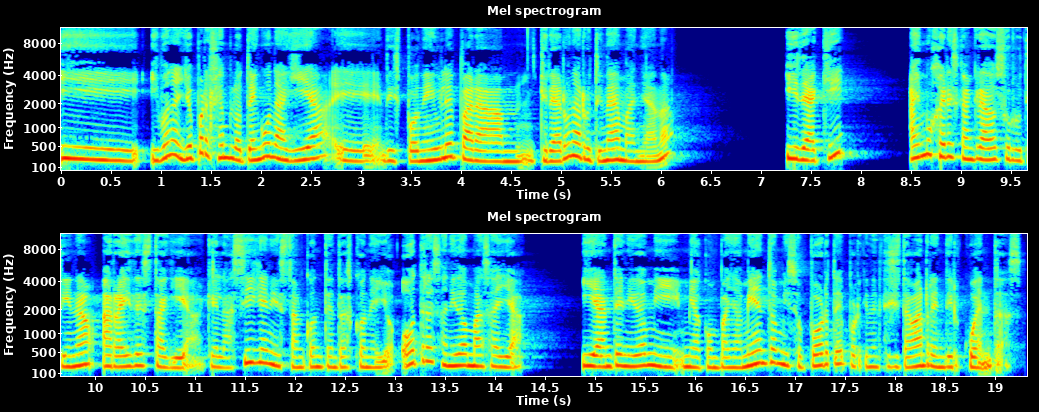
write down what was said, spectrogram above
Y, y, bueno, yo por ejemplo tengo una guía eh, disponible para mm, crear una rutina de mañana y de aquí hay mujeres que han creado su rutina a raíz de esta guía, que la siguen y están contentas con ello. Otras han ido más allá y han tenido mi, acompañamiento, mi soporte, porque necesitaban rendir cuentas.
